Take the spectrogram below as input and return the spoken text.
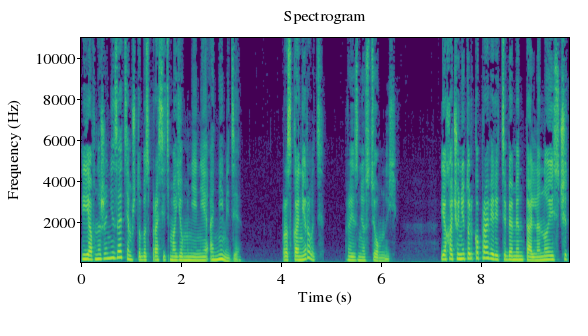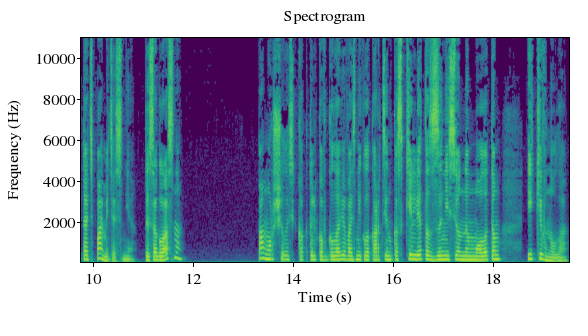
«Явно же не за тем, чтобы спросить мое мнение о Нимеде». «Просканировать?» — произнес темный. «Я хочу не только проверить тебя ментально, но и считать память о сне. Ты согласна?» Поморщилась, как только в голове возникла картинка скелета с занесенным молотом, и кивнула.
